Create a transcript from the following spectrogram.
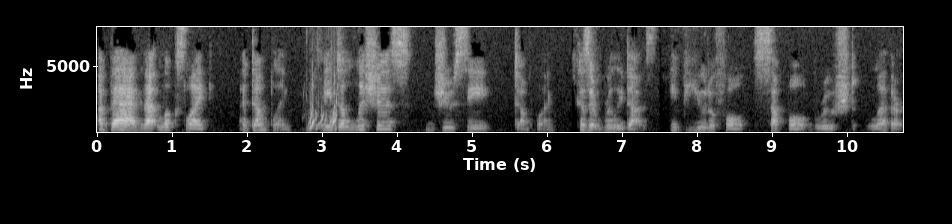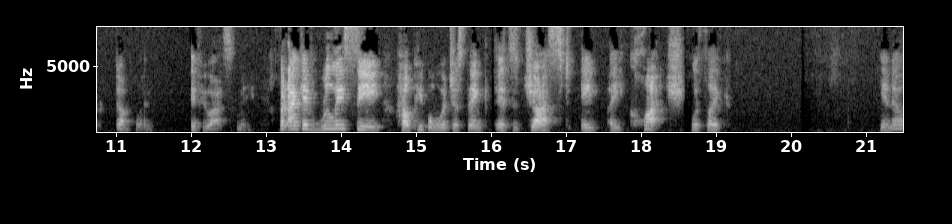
a bag that looks like a dumpling. A delicious, juicy dumpling because it really does. A beautiful, supple, ruched leather dumpling, if you ask me. But I could really see how people would just think it's just a, a clutch with like, you know,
